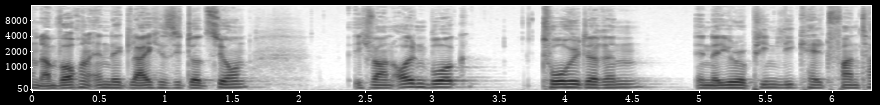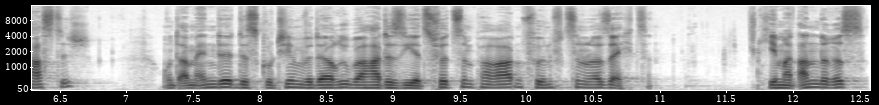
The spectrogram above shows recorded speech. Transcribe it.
Und am Wochenende gleiche Situation. Ich war in Oldenburg, Torhüterin in der European League hält fantastisch. Und am Ende diskutieren wir darüber, hatte sie jetzt 14 Paraden, 15 oder 16. Jemand anderes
